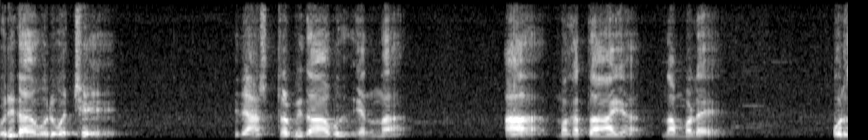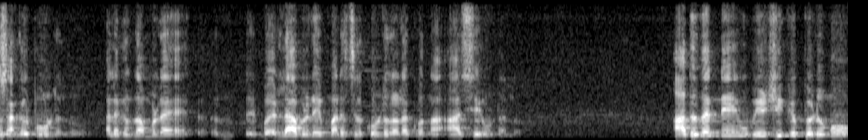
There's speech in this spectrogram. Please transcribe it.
ഒരു ഒരു പക്ഷേ രാഷ്ട്രപിതാവ് എന്ന ആ മഹത്തായ നമ്മുടെ ഒരു സങ്കല്പമുണ്ടല്ലോ. അല്ലെങ്കിൽ നമ്മുടെ എല്ലാവരുടെയും മനസ്സിൽ കൊണ്ടു നടക്കുന്ന ആശയമുണ്ടല്ലോ. അത് തന്നെ ഉപേക്ഷിക്കപ്പെടുമോ?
